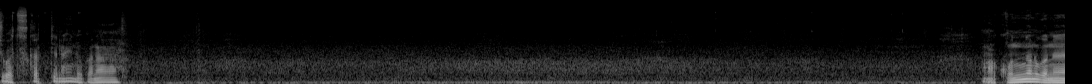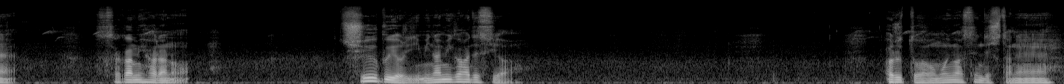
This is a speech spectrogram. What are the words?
橋は使ってないのかな。あこんなのがね相模原の中部より南側ですよ。あるとは思いませんでしたね。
